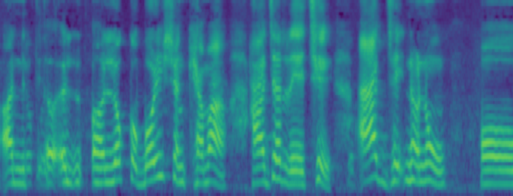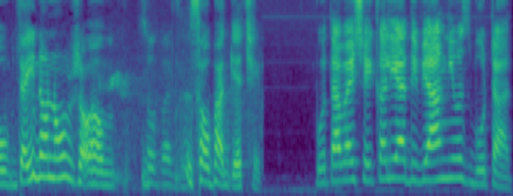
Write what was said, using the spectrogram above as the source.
અને લોકો બહોળી સંખ્યામાં હાજર રહે છે. આ જૈનોનું જૈનોનું સૌભાગ્ય. છે. બોતાભાઈ શેકલિયા દિવ્યાંગ ન્યૂઝ બોટાદ.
